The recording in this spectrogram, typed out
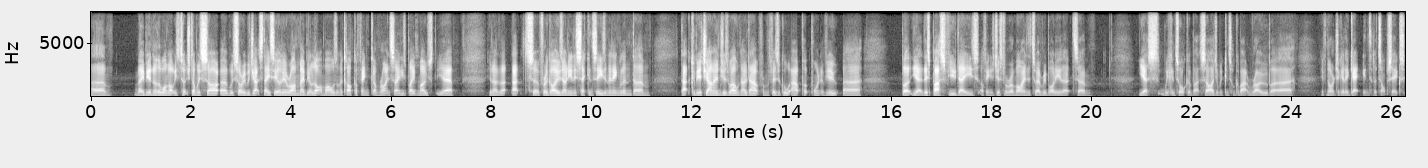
Um, maybe another one like we touched on with, Sar- uh, with sorry with Jack Stacey earlier on. Maybe a lot of miles on the clock. I think I'm right in saying he's played most. Yeah, you know that that's uh, for a guy who's only in his second season in England. Um, that could be a challenge as well, no doubt, from a physical output point of view. Uh, but yeah, this past few days, I think it's just a reminder to everybody that um, yes, we can talk about Sargent, we can talk about Rowe, but uh, if Norwich are going to get into the top six,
